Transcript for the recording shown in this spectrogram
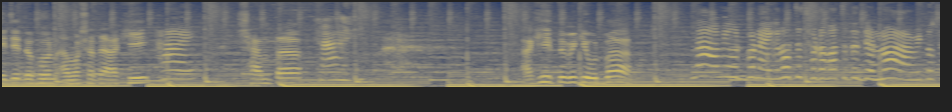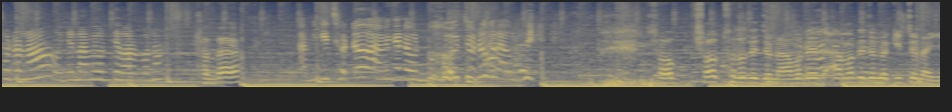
এই যে দেখুন আমার সাথে আখি। হাই শান্তা। হাই আখি তুমি কি উঠবা? না আমি উঠবো না এগুলো হচ্ছে ছোট বাচ্চাদের জন্য আর আমি তো ছোট না ওই জন্য আমি উঠতে পারব না। শান্তা। আমি কি ছোট? আমি কেন উঠবো? ছোটগুলা উঠবে। সব সব ছোটদের জন্য আমাদের আমাদের জন্য কিচ্ছু নাই।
